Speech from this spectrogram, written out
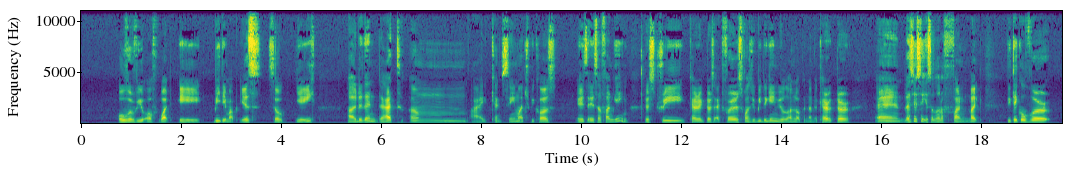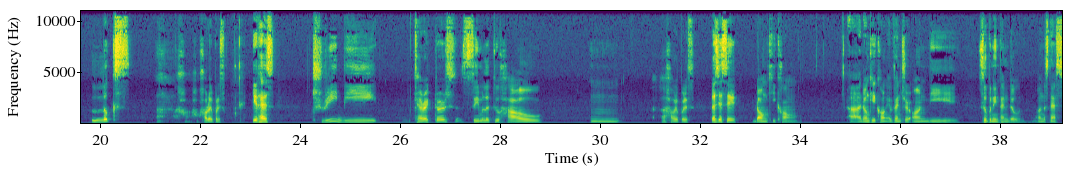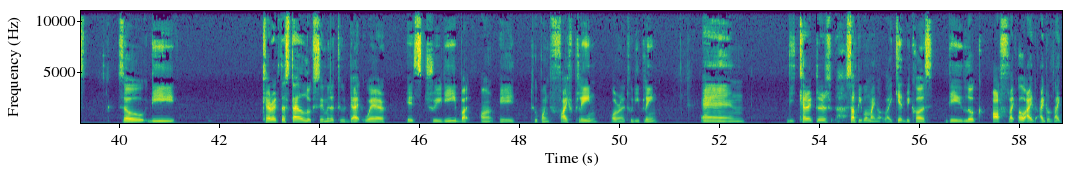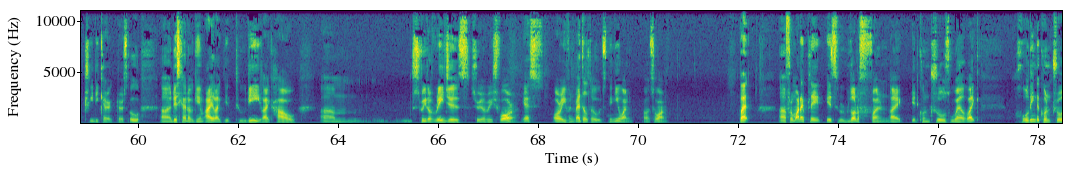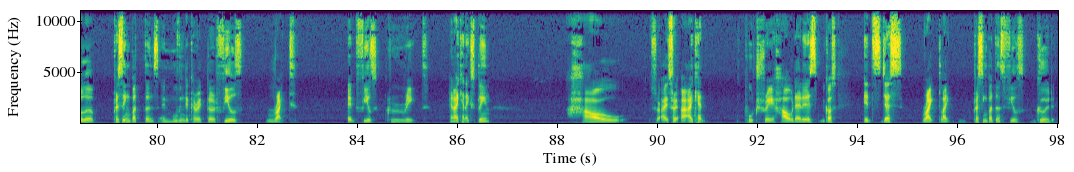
overview of what a beat 'em up is. So yay. Other than that, um, I can't say much because it is a fun game. There's three characters at first. Once you beat the game, you'll unlock another character, and let's just say it's a lot of fun. Like the takeover looks how do I put this? It has 3D characters similar to how um, how do I put this? Let's just say Donkey Kong, uh, Donkey Kong Adventure on the Super Nintendo on the SNES. So the character style looks similar to that, where it's 3D but on a 2.5 plane or a 2D plane and the characters some people might not like it because they look off. Like, oh, I, I don't like 3D characters. Oh, uh, this kind of game, I like it 2D, like how um, Street of Rages, Street of Rage 4, yes, or even Battletoads, the new one, or so on. But uh, from what I played, it's a lot of fun. Like, it controls well. Like, holding the controller, pressing buttons, and moving the character feels right. It feels great. And I can explain how. Sorry, I, sorry, I can't portray how that is because it's just right. Like pressing buttons feels good.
